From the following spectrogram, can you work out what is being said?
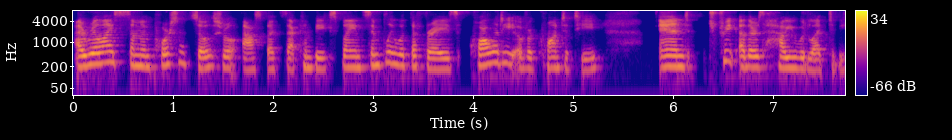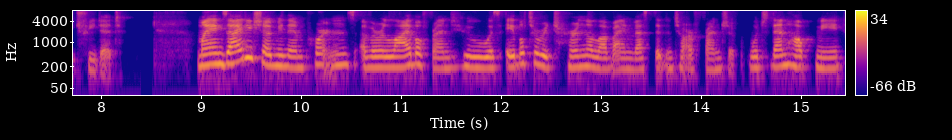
I realized some important social aspects that can be explained simply with the phrase quality over quantity and treat others how you would like to be treated. My anxiety showed me the importance of a reliable friend who was able to return the love I invested into our friendship, which then helped me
